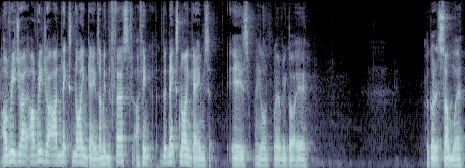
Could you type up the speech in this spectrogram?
I'll read you out. I'll read you out our next nine games. I mean, the first. I think the next nine games is. Hang on, where have we got here? I got it somewhere.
